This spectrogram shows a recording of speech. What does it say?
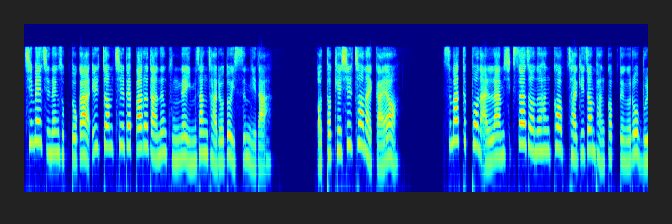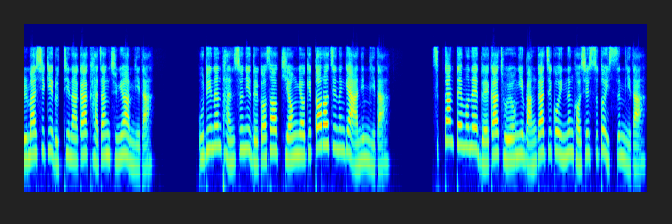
치매 진행 속도가 1.7배 빠르다는 국내 임상 자료도 있습니다. 어떻게 실천할까요? 스마트폰 알람, 식사 전후 한 컵, 자기 전 반 컵 등으로 물 마시기 루틴화가 가장 중요합니다. 우리는 단순히 늙어서 기억력이 떨어지는 게 아닙니다. 습관 때문에 뇌가 조용히 망가지고 있는 것일 수도 있습니다.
